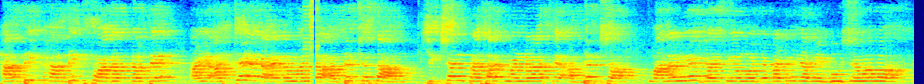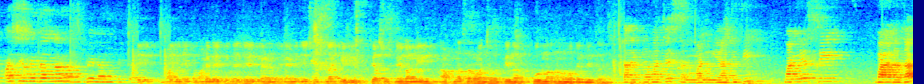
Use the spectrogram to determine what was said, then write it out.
हार्दिक हार्दिक स्वागत करते आणि आजच्या या कार्यक्रमाचा अध्यक्षस्थान शिक्षण प्रसारक मंडळाचे अध्यक्ष माननीय जयसिंह मोहिते पाटील यांनी भूषवावं अशी मी त्यांना विनंती करते माननीय मुख्याध्यापिका जैन मॅडम यांनी जी सूचना केली त्या सूचनेला मी आपणा सर्वांच्या वतीनं पूर्ण अनुमोदन देत आहे. कार्यक्रमाचे सन्माननीय अतिथी मान्य श्री बाळदादा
